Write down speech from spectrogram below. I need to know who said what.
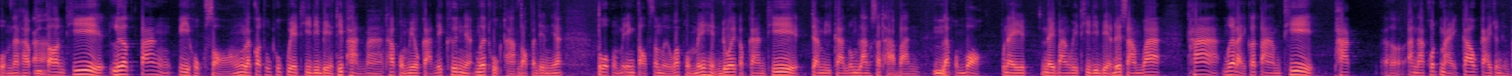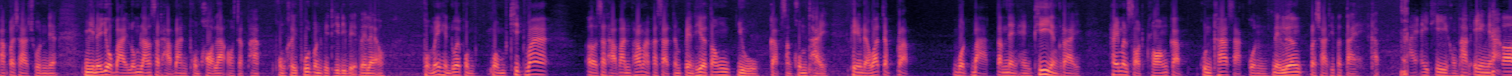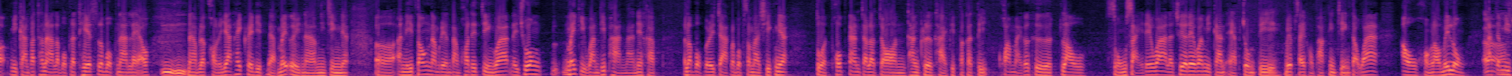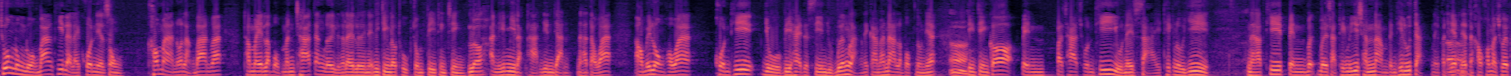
Speaker 1: ผมนะครับ
Speaker 2: อ่า
Speaker 1: ตอนที่เลือกตั้งปี 62 แล้วก็ทุกๆ เวทีดีเบตที่ผ่านมา ถ้าผมมีโอกาสได้ขึ้นเนี่ยเมื่อถูกถามตอบประเด็นเนี้ยตัวผมเองตอบเสมอว่าผมไม่เห็นด้วยกับการที่จะมีการล้มล้างสถาบัน และผมบอกในในบางเวทีดีเบตด้วยซ้ำว่า ถ้าเมื่อไหร่ก็ตามที่พักอนาคตใหม่ก้าวไกลจนถึงพักประชาชนเนี่ยมีนโยบายล้มล้างสถาบัน ผมขอลาออกจากพักผมเคยพูดบนเวทีดีเบตไว้แล้ว ผมไม่เห็นด้วยผมผมคิดว่าเอ่อ สถาบันพระมหากษัตริย์จำเป็นที่จะต้องอยู่กับสังคมไทย เพียงแต่ว่าจะปรับบทบาทตำแหน่งแห่งที่อย่างไร ให้มันสอดคล้องกับคุณค่าสากลในเรื่องประชาธิปไตยครับ
Speaker 3: ฝ่ายไอทีของพรรคเองเนี่
Speaker 2: ค
Speaker 3: ย
Speaker 2: รับ
Speaker 3: ก็มีการพัฒนาระบบและเทสระบบนานแล้ว
Speaker 2: อืม
Speaker 3: นะครับแล้วขออนุญาตให้เครดิตแบบไม่เอ่ยนามจริงๆเนี่ยเอ่ออันนี้ต้องนำเรียนตามข้อเท็จจริงว่าในช่วงไม่กี่วันที่ผ่านมาเนี่ยครับระบบบริจาคระบบสมาชิกเนี่ยตรวจพบการจราจรทางเครือข่ายผิดปกติ ความหมายก็คือเรา สงสัยได้ว่าและเชื่อได้ว่ามีการแอบโจมตีเว็บไซต์ของพรรคจริง ๆ แต่ว่าเอาของเราไม่ลง
Speaker 2: อ่า
Speaker 3: อาจจะมีช่วงหน่วงๆบ้างที่หลายๆคนเนี่ยส่งเข้ามาโน้นหลังบ้านว่าทำไมระบบมันช้าจังเลยหรืออะไรเลยเนี่ยจริงๆเราถูกโจมตีจริง
Speaker 2: เหรอ
Speaker 3: อันนี้มีหลักฐานยืนยันนะฮะแต่ว่าเอาไม่ลงเพราะว่าคนที่อยู่ behind the scene อยู่เบื้องหลังในการพัฒนาระบบตรงเนี้ย
Speaker 2: อ่า
Speaker 3: จริง ๆ ก็เป็นประชาชนที่อยู่ในสายเทคโนโลยีนะครับที่เป็นบริษัทเทคโนโลยีชั้นนำเป็นที่รู้จักในประเทศเนี้
Speaker 2: อ่า
Speaker 3: แต่เขาเข้ามาช่วย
